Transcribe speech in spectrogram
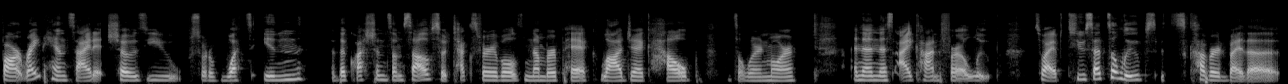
far right-hand side, it shows you sort of what's in the questions themselves. So text variables, number pick, logic, help, to learn more. And then this icon for a loop. So I have two sets of loops. It's covered by the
